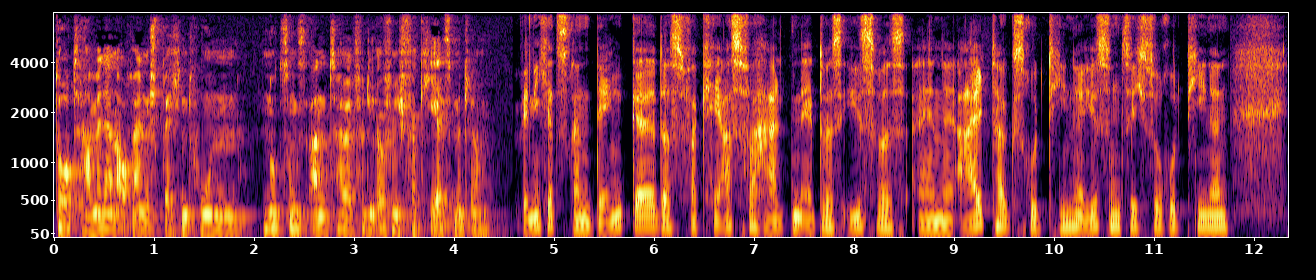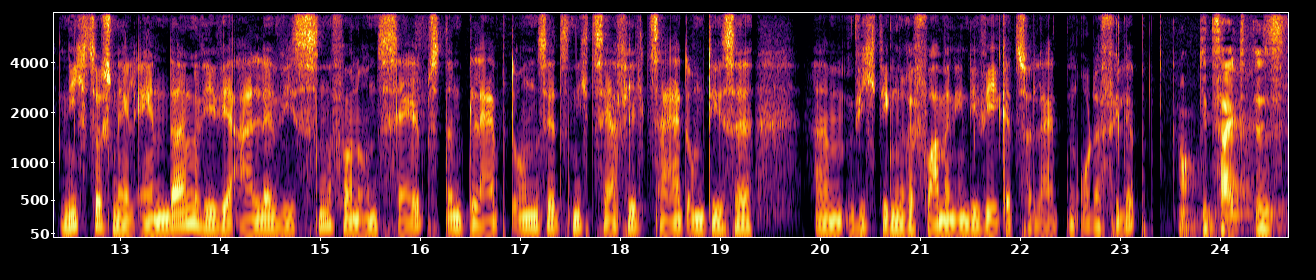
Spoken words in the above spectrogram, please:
Dort haben wir dann auch einen entsprechend hohen Nutzungsanteil für die öffentlichen Verkehrsmittel. Wenn ich jetzt dran denke, dass Verkehrsverhalten etwas ist, was eine Alltagsroutine ist und sich so Routinen nicht so schnell ändern, wie wir alle wissen von uns selbst, dann bleibt uns jetzt nicht sehr viel Zeit, um diese ähm, wichtigen Reformen in die Wege zu leiten, oder Philipp? Die Zeit ist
